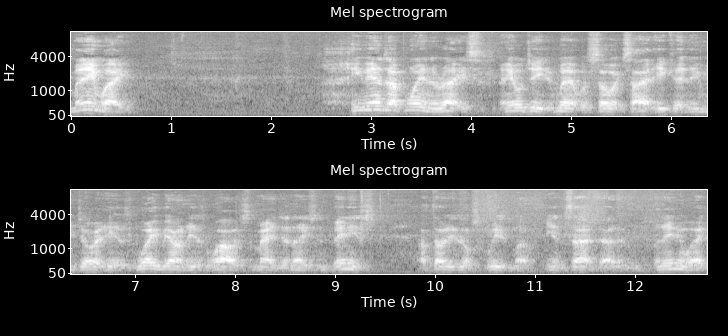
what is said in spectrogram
But anyway, he ends up winning the race. LG DeWitt was so excited he couldn't even enjoy it. He was way beyond his wildest imagination. Benny's, I thought he was gonna squeeze my insides out of him. But anyway,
